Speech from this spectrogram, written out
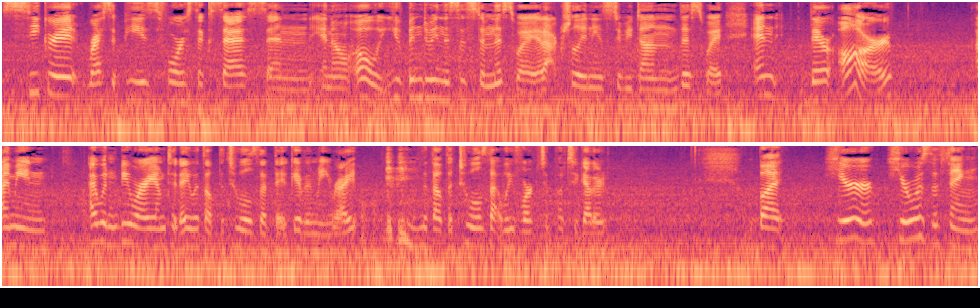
secret recipes for success and, you know, oh, you've been doing the system this way. It actually needs to be done this way. And there are, I mean, I wouldn't be where I am today without the tools that they've given me, right? without the tools that we've worked to put together. But here here was the thing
